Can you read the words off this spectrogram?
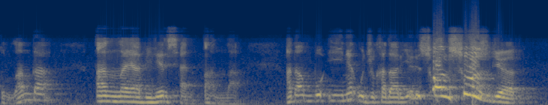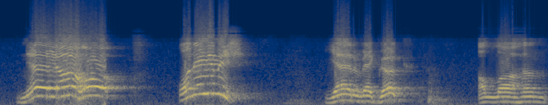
kullan da anlayabilirsen anla. Adam bu iğne ucu kadar yeri sonsuz diyor. Ne yahu? O neymiş? Yer ve gök Allah'ın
